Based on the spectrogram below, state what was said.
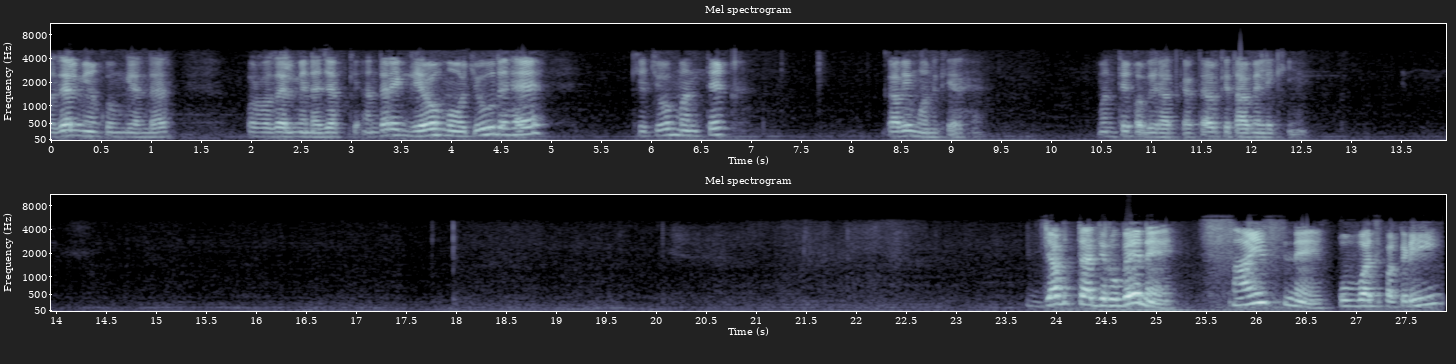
حضل میں قوم کے اندر اور حضل میں نجف کے اندر ایک گروہ موجود ہے کہ جو منطق کا بھی منکر ہے۔ منطق کو بھی رد کرتا ہے اور کتابیں لکھی ہیں۔ جب تجربے نے سائنس نے قوت پکڑی،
